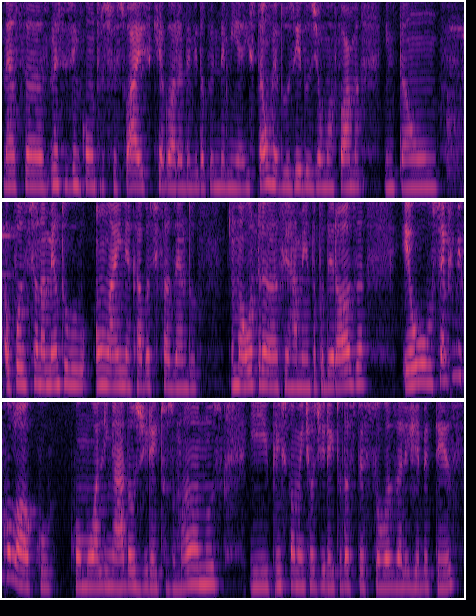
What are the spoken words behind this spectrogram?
nessas nesses encontros pessoais que agora devido à pandemia estão reduzidos de alguma forma, então o posicionamento online acaba se fazendo uma outra ferramenta poderosa. Eu sempre me coloco como alinhada aos direitos humanos e principalmente ao direito das pessoas LGBTs,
